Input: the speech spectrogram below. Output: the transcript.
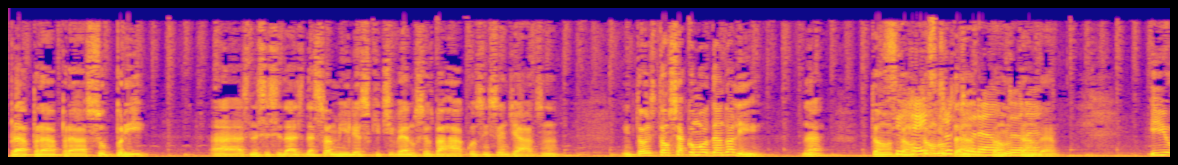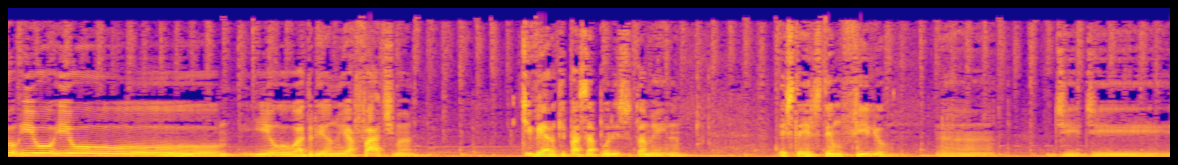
para suprir as necessidades das famílias que tiveram seus barracos incendiados, né? Então estão se acomodando ali, né? Estão Se lutando, estão reestruturando, lutando, né? é. E o, e, o, e, o, e o Adriano e a Fátima tiveram que passar por isso também, né? Eles têm, eles têm um filho ah, de, de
